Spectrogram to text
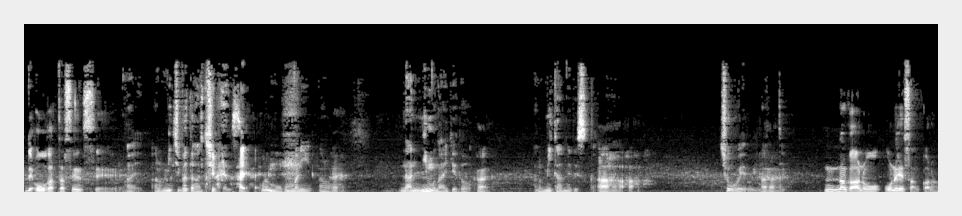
はい。で、大型先生。はい。あの、道端アンチェラです。はいはいこれもうほんまに、あの、はい。何にもないけど、はい。あの、見た目ですかあはは超エロいなはいはい。なんかあの、お姉さんかな？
